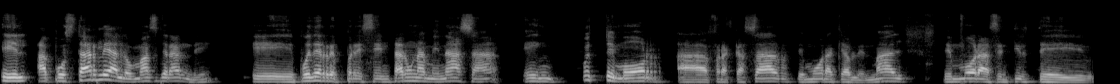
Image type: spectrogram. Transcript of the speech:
El apostarle a lo más grande eh, puede representar una amenaza en pues temor a fracasar, temor a que hablen mal, temor a sentirte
